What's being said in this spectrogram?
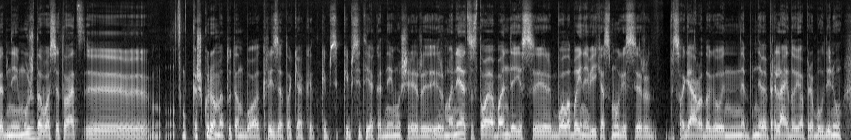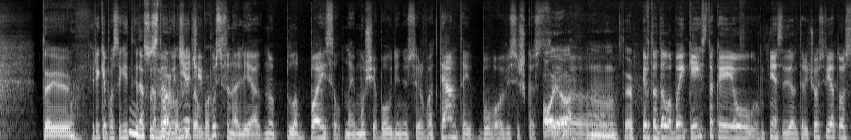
kad neįmuždavo situacija. Kažkurio metu ten buvo krizė tokia, kad kaip, kaip sitie, kad neįmušė. Ir, ir mane atsistojo, bandė, jis ir buvo labai nevykęs smūgis ir viso gero daugiau ne, nebeprileido jo prie baudinių. Tai Reikia pasakyti, kad įtampa. pusfinalėje nu, labai silpnai mušė baudinius ir va ten tai buvo visiškas. O jo. e, mm, taip. Ir tada labai keista, kai jau rungtynėse dėl trečios vietos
